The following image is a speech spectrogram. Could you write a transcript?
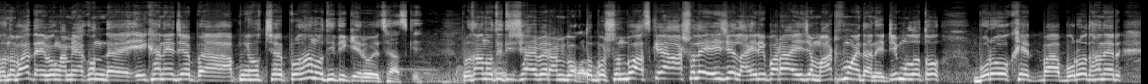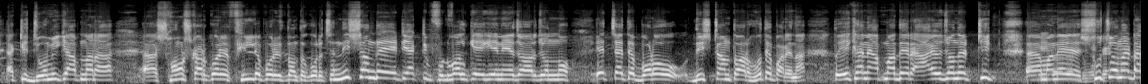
ধন্যবাদ এবং আমি এখন এইখানে যে আপনি হচ্ছে প্রধান অতিথি কে রয়েছে আজকে? প্রধান অতিথি সাহেবের আমি বক্তব্য শুনব। আজকে আসলে এই যে লাহিড়িপাড়া এই যে মাঠ ময়দান এটি মূলত বোরো ক্ষেত বা বোরো ধানের একটি জমিকে আপনারা সংস্কার করে ফিল্ডে পরিণত করেছেন। নিঃসন্দেহে এটি একটি ফুটবলকে এগিয়ে নিয়ে যাওয়ার জন্য এর চাইতে বড় দৃষ্টান্ত আর হতে পারে না। তো এখানে আপনাদের আয়োজনের ঠিক মানে সূচনাটা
